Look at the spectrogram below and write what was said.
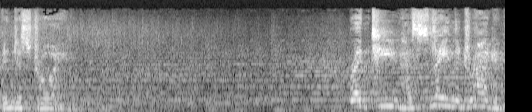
Been destroyed. Red Team has slain the dragon.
